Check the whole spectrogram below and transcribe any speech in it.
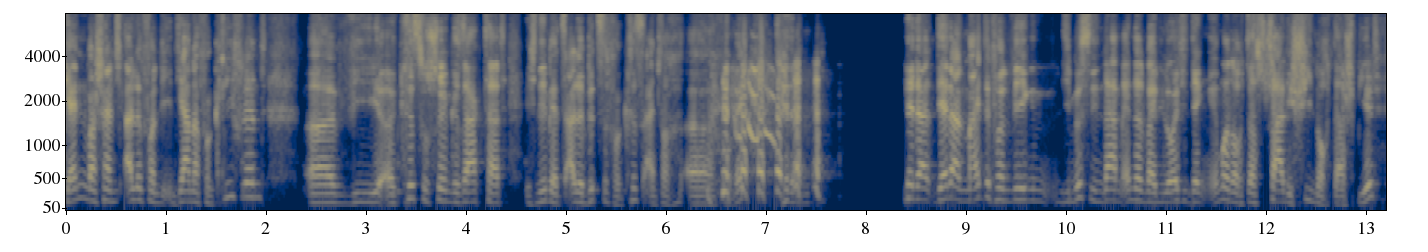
kennen wahrscheinlich alle von den Indianer von Cleveland, äh, wie äh, Chris so schön gesagt hat. Ich nehme jetzt alle Witze von Chris einfach äh, vorweg. der, dann, der, dann, der dann meinte von wegen, die müssen den Namen ändern, weil die Leute denken immer noch, dass Charlie Sheen noch da spielt.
